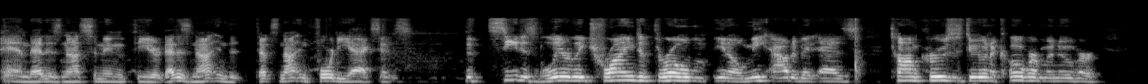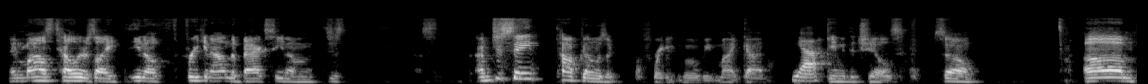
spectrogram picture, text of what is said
man, that is not sitting in the theater. That is not in the that's not in 4DX. It's the seat is literally trying to throw you know me out of it as Tom Cruise is doing a Cobra maneuver, and Miles Teller's like you know freaking out in the back seat. I'm just I'm just saying, Top Gun was a great movie. My God yeah, gave me the chills. So, um,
